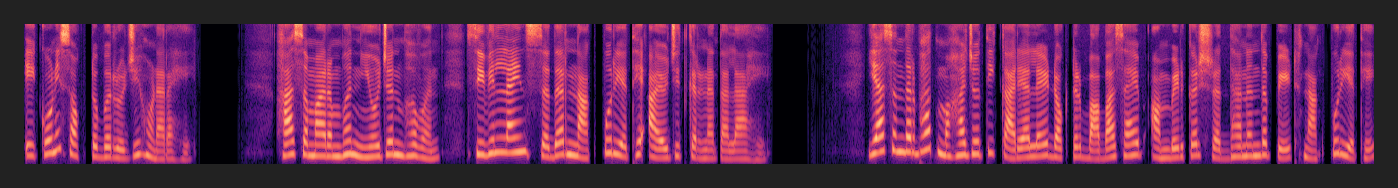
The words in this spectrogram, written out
एकोणीस ऑक्टोबर रोजी होणार आहे. हा समारंभ नियोजन भवन सिव्हिल लाईन्स सदर नागपूर येथे आयोजित करण्यात आला आहे. या संदर्भात महाज्योती कार्यालय डॉक्टर बाबासाहेब आंबेडकर श्रद्धानंद पेठ नागपूर येथे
